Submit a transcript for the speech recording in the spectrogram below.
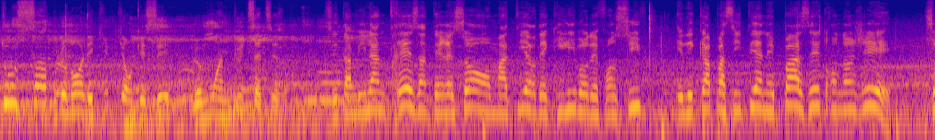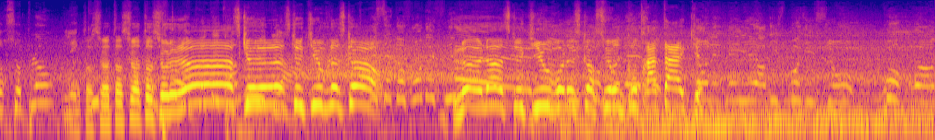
tout simplement l'équipe qui a encaissé le moins de buts cette saison. C'est un bilan très intéressant en matière d'équilibre défensif et de capacité à ne pas être en danger. Sur ce plan, Attention, attention, attention, le but, le. LOSC qui ouvre le score. Le LOSC qui ouvre le score sur une contre-attaque. Dans les meilleures dispositions pour prendre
